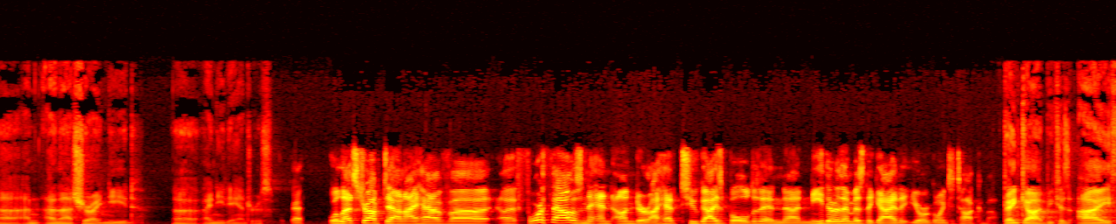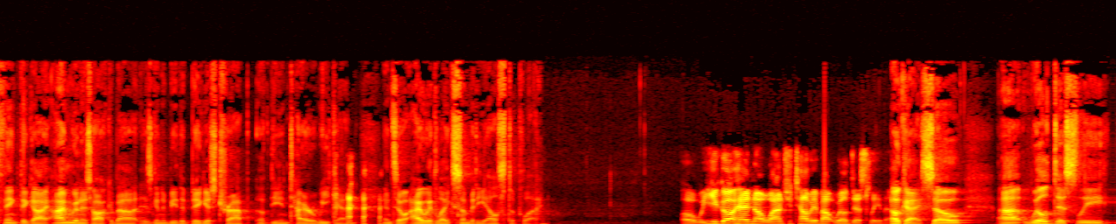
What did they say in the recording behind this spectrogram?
uh, I'm I'm not sure I need uh, I need Andrews. Okay. Well, let's drop down. I have uh, uh, 4,000 and under. I have two guys bolded, and uh, neither of them is the guy that you're going to talk about. Thank God, because I think the guy I'm going to talk about is going to be the biggest trap of the entire weekend. and so I would like somebody else to play. Oh, well, you go ahead. No, why don't you tell me about Will Dissly then? Okay, so uh, Will Dissly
